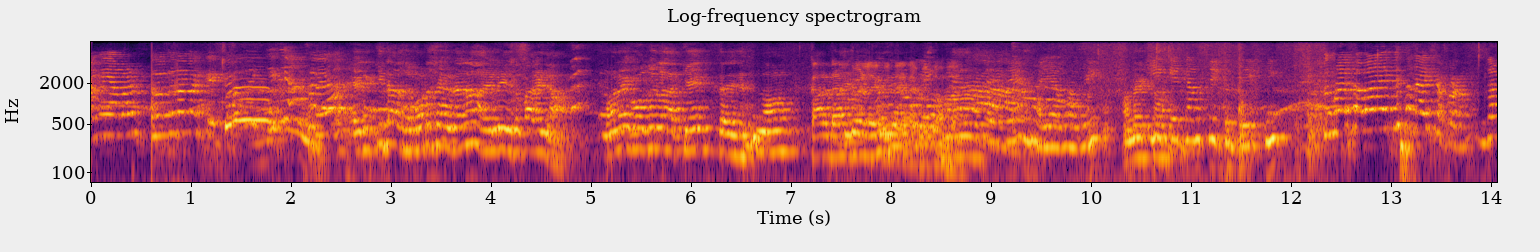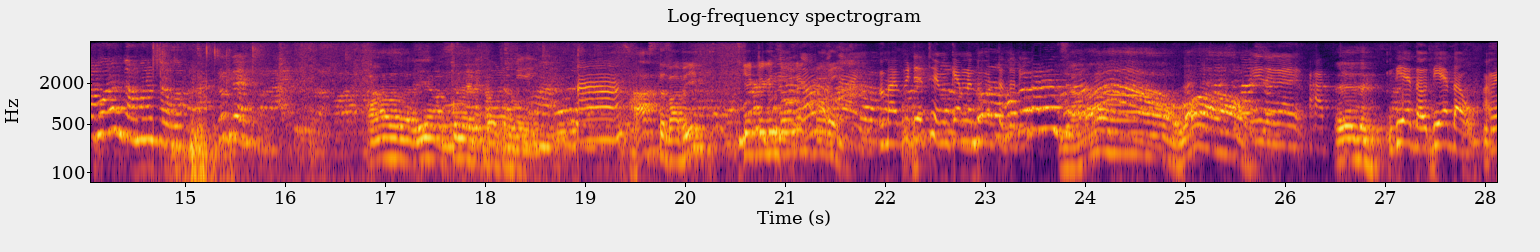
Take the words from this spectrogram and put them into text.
আমি আমার এটা কি বড় সাহেব না? এলে তো পারি না। অনেক ওজন লাগে তাই জন্য কার ডান করে লাগবে না এটা অনেক সময় তোমরা সবাই পিছনে এসে পড়ো। আলাদা এই আমার ছেলে খাওয়াতে হবে আসতে ভাবি কেকটা কিন্তু অনেক নরম ভাবিটা থেমে কেমনে তোমারটা ধরি দিয়ে দাও দিয়ে দাও। আমি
